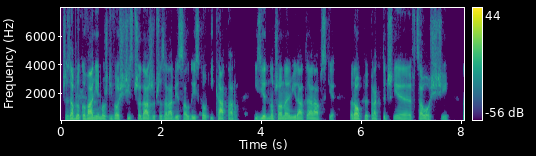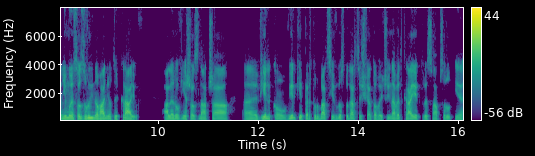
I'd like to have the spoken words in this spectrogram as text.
czy zablokowanie możliwości sprzedaży przez Arabię Saudyjską i Katar i Zjednoczone Emiraty Arabskie. Ropy praktycznie w całości, no nie mówiąc o zrujnowaniu tych krajów, ale również oznacza e, wielką, wielkie perturbacje w gospodarce światowej, czyli nawet kraje, które są absolutnie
